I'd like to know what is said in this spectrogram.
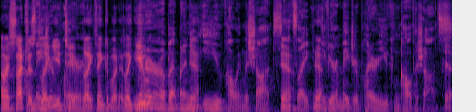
oh it's not just like YouTube player. like think about it like no, you no, no, no, but but I mean yeah. EU calling the shots. Yeah, It's like yeah. if you're a major player, you can call the shots. yeah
